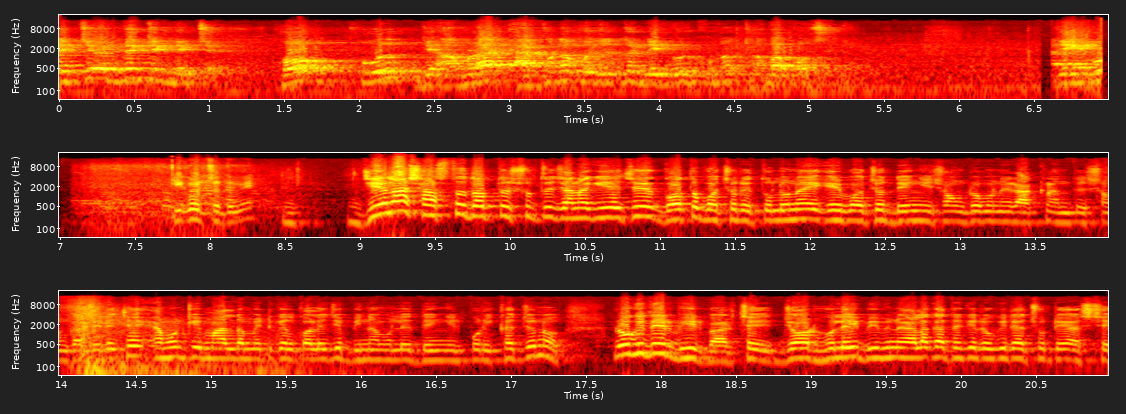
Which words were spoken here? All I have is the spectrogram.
দেখছে এভরিথিং দেখছে। হোপফুল যে আমরা এখনও পর্যন্ত ডেঙ্গুর কোনো থাবা ডেঙ্গু কি করছ তুমি? জেলা স্বাস্থ্য দপ্তর সূত্রে জানা গিয়েছে, গত বছরের তুলনায় এবছর ডেঙ্গি সংক্রমণের আক্রান্তের সংখ্যা বেড়েছে। এমনকি মালদা মেডিকেল কলেজে বিনামূল্যে ডেঙ্গির পরীক্ষার জন্য রোগীদের ভিড় বাড়ছে। জ্বর হলেই বিভিন্ন এলাকা থেকে রোগীরা ছুটে আসছে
